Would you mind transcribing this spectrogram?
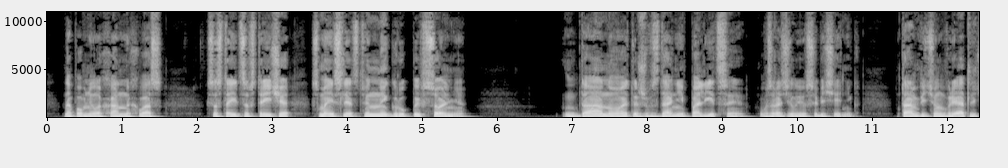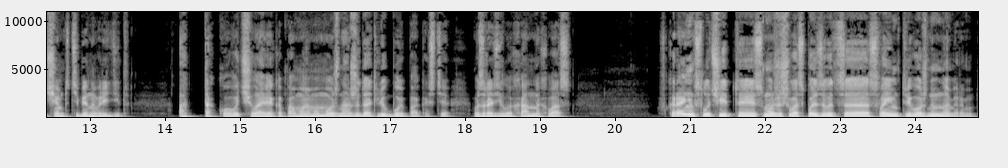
— напомнила Ханна Хвас. «Состоится встреча с моей следственной группой в Сольне». «Да, но это же в здании полиции», — возразил ее собеседник. Там ведь он вряд ли чем-то тебе навредит. От такого человека, по-моему, можно ожидать любой пакости, возразила Ханна Хвас. В крайнем случае ты сможешь воспользоваться своим тревожным номером,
